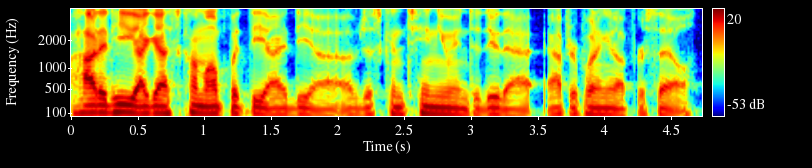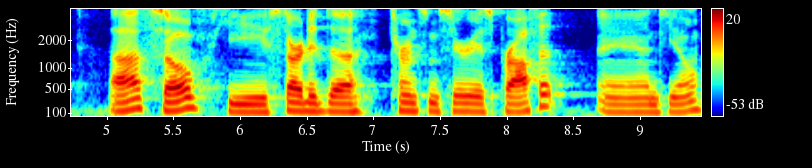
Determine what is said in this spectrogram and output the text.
How did he, I guess, come up with the idea of just continuing to do that after putting it up for sale? Uh, so he started to turn some serious profit and, you know,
